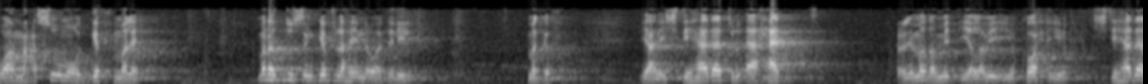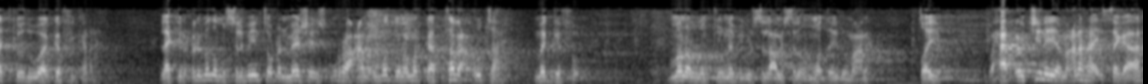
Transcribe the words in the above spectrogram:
waa macsuumoo gef ma leh mar hadduusan gef lahaynna waa daliil ma gafo. Yani ijtihaadaat alaaxaad culimmada mid iyo labi iyo koox iyo ijtihaadaadkoodu waa gafi karaa. Laakiin culimmada muslimiinta o dhan meeshay isku raacaan ummadduna markaa tabac u tahay. Ma gafo. Mana luntuu nebigu ur sal ly slam ummaddaydu macnaha. Ayib waxaa xoojinaya macnaha isaga ah.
